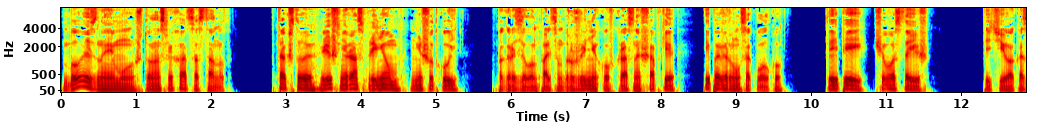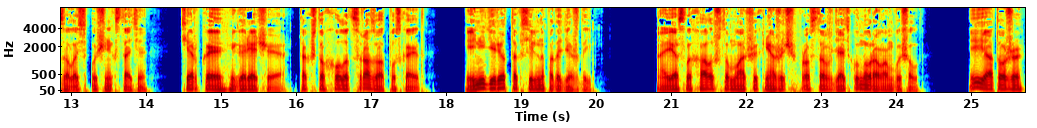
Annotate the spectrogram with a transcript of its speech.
Боязно ему, что насмехаться станут. Так что лишний раз при нем не шуткуй, — погрозил он пальцем дружиннику в красной шапке и повернулся к волку. «Ты пей, чего стоишь?» Питье оказалось очень кстати, терпкое и горячее, так что холод сразу отпускает и не дерет так сильно под одеждой. А я слыхал, что младший княжич просто в дядьку Нуровом вышел. И я тоже,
